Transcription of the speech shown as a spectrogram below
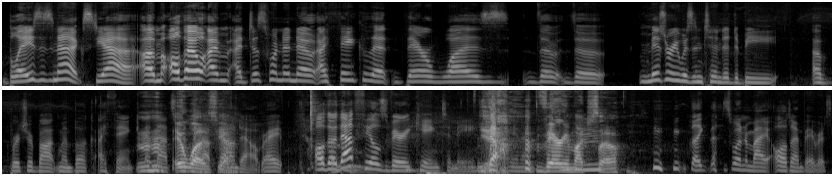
Blaze is next, yeah. Um, although I'm, I just want to note, I think that there was the the misery was intended to be a Richard Bachman book, I think, and that's Mm-hmm. It was, yeah. found out, right? Although that feels very King to me. Yeah, you know? very much so. like that's one of my all time favorites.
